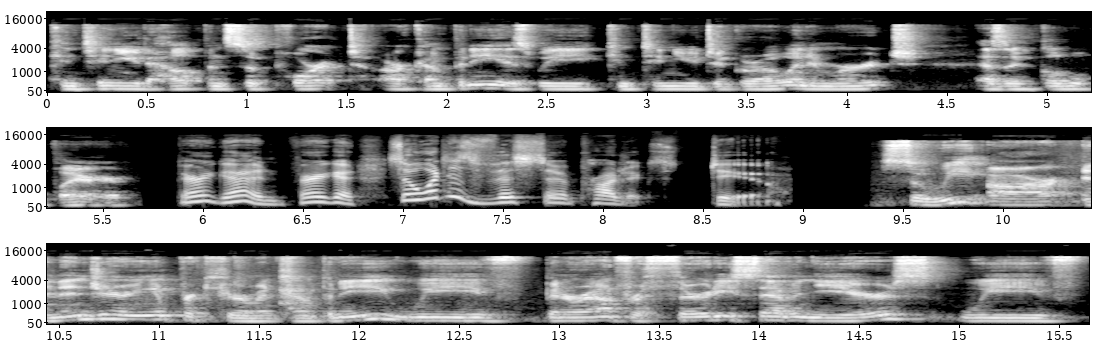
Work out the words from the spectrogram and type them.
continue to help and support our company as we continue to grow and emerge as a global player here very good very good so what does vista projects do So, we are an engineering and procurement company. We've been around for 37 years. We've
